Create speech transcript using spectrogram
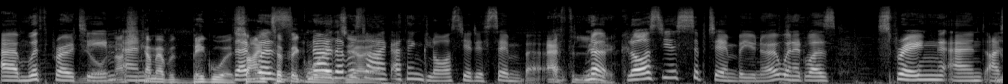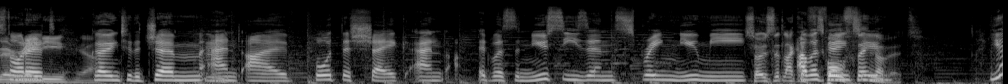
um, with Yo, protein. now she and come up with big words, scientific was, words. No, that was yeah, yeah. like I think last year December. Athletic. No, last year September. You know when it was spring and I started yeah. going to the gym Hmm. and I bought this shake and it was the new season, spring, new me. So is it like I a was full going thing to- of it? Yeah.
